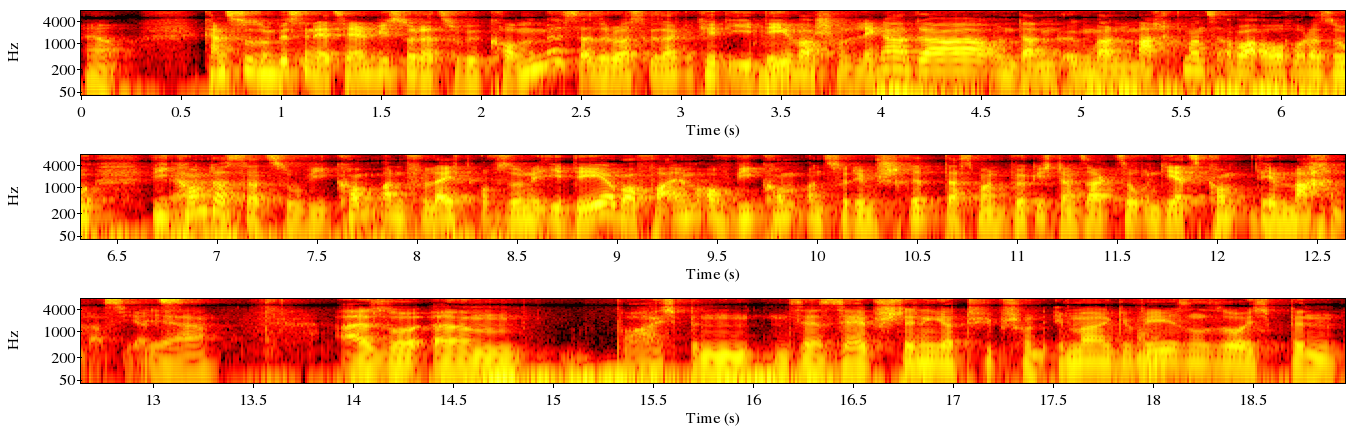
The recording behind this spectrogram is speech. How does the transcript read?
Ja. Kannst du so ein bisschen erzählen, wie es so dazu gekommen ist? Also du hast gesagt, okay, die Idee war schon länger da und dann irgendwann macht man es aber auch oder so. Wie kommt das dazu? Wie kommt man vielleicht auf so eine Idee, aber vor allem auch, wie kommt man zu dem Schritt, dass man wirklich dann sagt, so und jetzt kommt, wir machen das jetzt. Ja, also, ähm, boah, ich bin ein sehr selbstständiger Typ schon immer gewesen. So, ich bin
